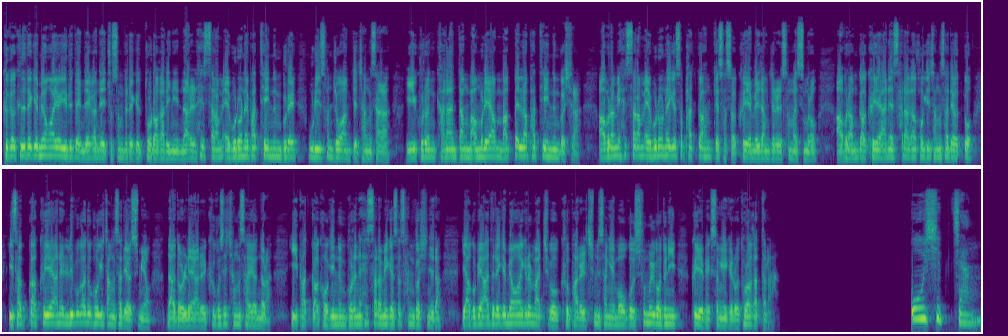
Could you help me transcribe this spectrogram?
그가 그들에게 명하여 이르되 내가 내 조상들에게 돌아가리니 나를 햇사람 에브론의 밭에 있는 굴에 우리 선조와 함께 장사라. 이 굴은 가나안 땅 마무리암 막벨라 밭에 있는 것이라. 아브라함이 햇사람 에브론에게서 밭과 함께 사서 그의 매장지를 삼았으므로 아브라함과 그의 아내 사라가 거기 장사되었고 이삭과 그의 아내 리브가도 거기 장사되었으며 나도 레아를 그곳에 장사하였노라. 이 밭과 거기 있는 굴은 햇사람에게서 산 것이니라. 야곱의 아들에게 명하기를 마치고 그 발을 침상에 먹고 숨을 거두니 그의 백성에게로 돌아갔더라. 50장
